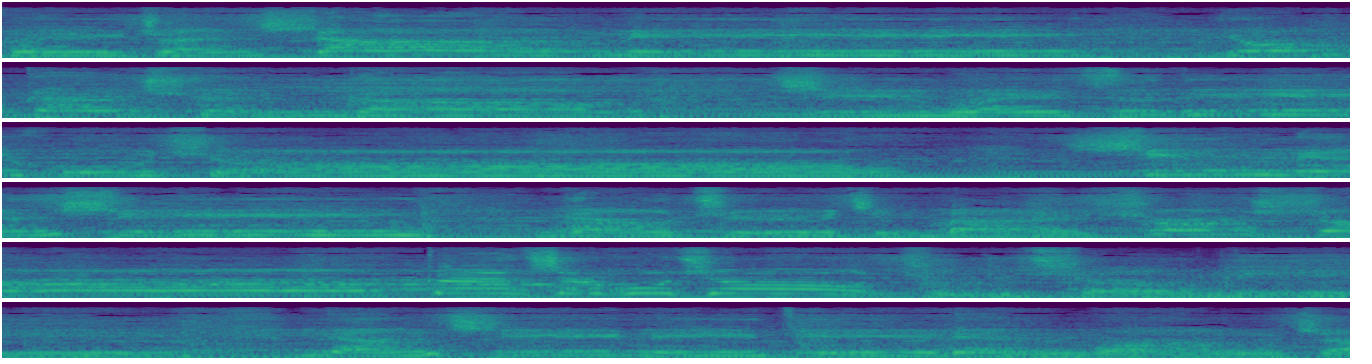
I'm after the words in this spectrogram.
回转向你，宣告，其为此地呼求，心连心，高举敬拜双手，更深的呼求，主求你扬起你的脸光照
